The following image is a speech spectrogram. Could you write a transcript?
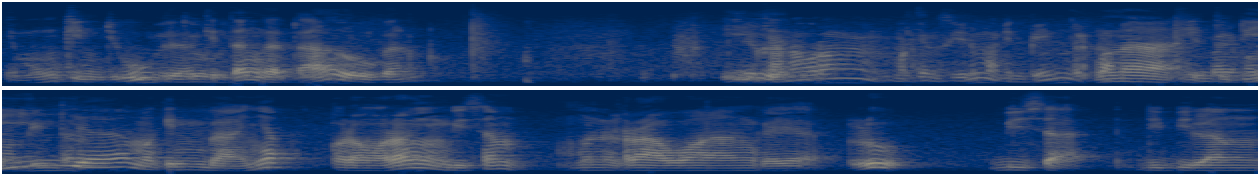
ya mungkin juga Betul, kita nggak tahu kan Iya, karena orang makin sini makin pinter Pak. Nah Makin itu orang pinter. dia makin banyak orang-orang yang bisa menerawang kayak lu bisa dibilang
